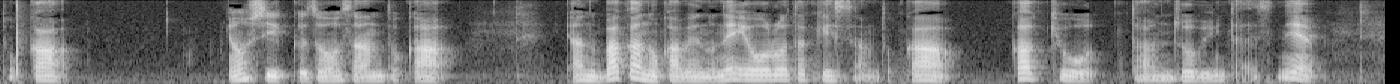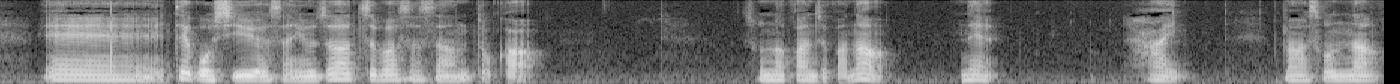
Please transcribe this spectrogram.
とか、吉幾三さんとか、あの、バカの壁のね、養老たけしさんとかが今日誕生日みたいですね。えー、手越優也さん、与沢翼さんとか、そんな感じかな。ね。はい。まあそんな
